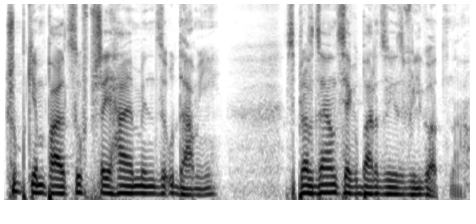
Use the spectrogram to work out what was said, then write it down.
Czubkiem palców przejechałem między udami, sprawdzając, jak bardzo jest wilgotna.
